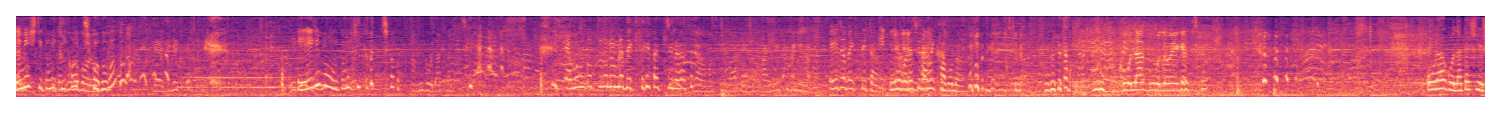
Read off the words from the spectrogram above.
এই মিষ্টি তুমি কি করছ? এই রে বউ তুমি কি করছ? আমি গোলা খাচ্ছি এমন করছে যেন আমরা দেখতেই পাচ্ছি না। এই যে ব্যক্তিটা উনি বলেছিলেন আমি খাব না। গোলা গোল হয়ে গেছে। ওরা গোলাটা শেষ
